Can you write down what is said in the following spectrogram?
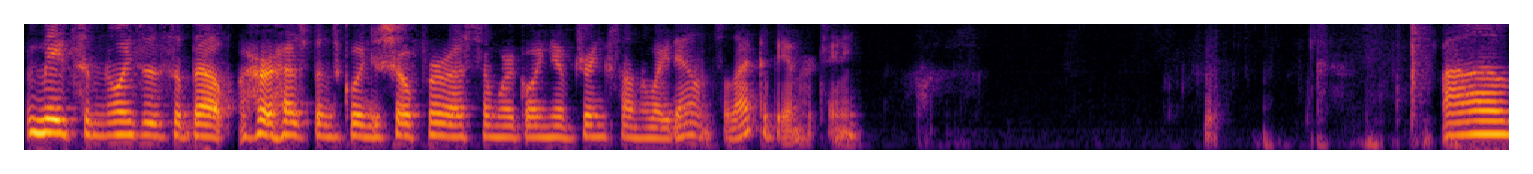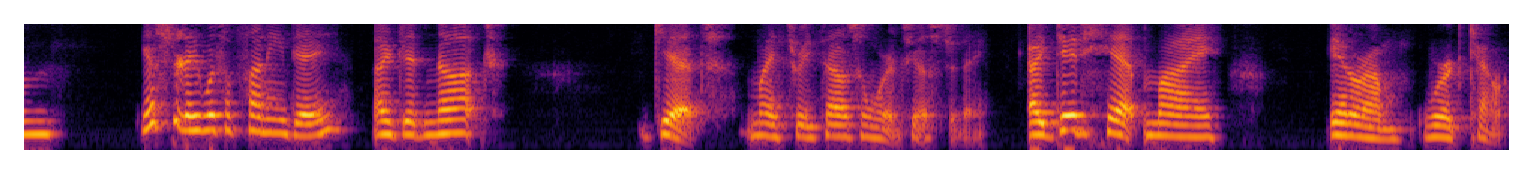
made some noises about her husband's going to chauffeur us and we're going to have drinks on the way down. So that could be entertaining. Um, Yesterday was a funny day. I did not get my 3,000 words yesterday. I did hit my interim word count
